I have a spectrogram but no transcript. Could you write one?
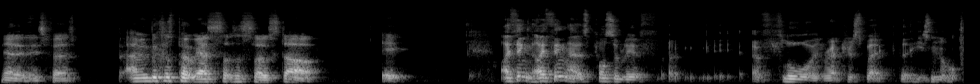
nail it in his first. I mean, because Pertwee has such a slow start, it I think I think that's possibly a flaw in retrospect that he's not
